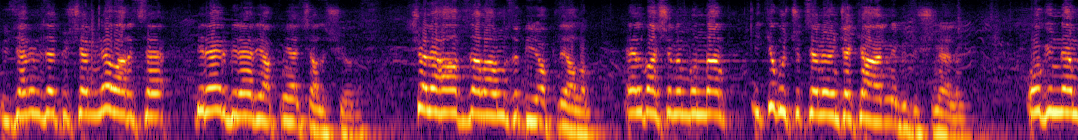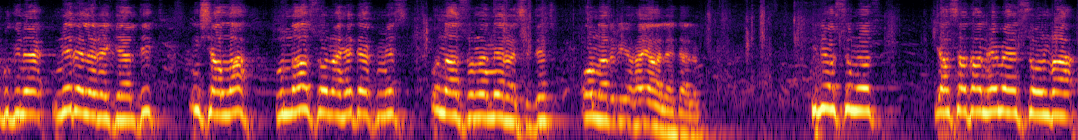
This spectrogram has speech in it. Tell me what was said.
üzerimize düşen ne var ise birer birer yapmaya çalışıyoruz. Şöyle hafızalarımızı bir yoklayalım. Elbaşının bundan iki buçuk sene önceki halini bir düşünelim. O günden bugüne nerelere geldik? İnşallah bundan sonra hedefimiz bundan sonra neresidir? Onları bir hayal edelim. Biliyorsunuz yasadan hemen sonra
